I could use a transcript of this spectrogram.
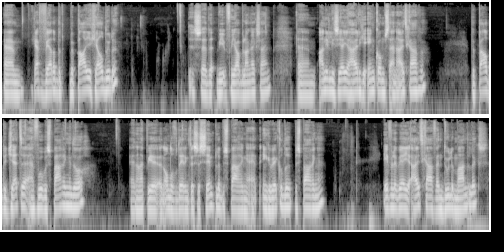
Ehm, ik ga even verder. Be- bepaal je gelddoelen. Dus eh, de, wie voor jou belangrijk zijn. Ehm, analyseer je huidige inkomsten en uitgaven. Bepaal budgetten en voer besparingen door. En dan heb je een onderverdeling tussen simpele besparingen en ingewikkelde besparingen. Evalueer je uitgaven en doelen maandelijks.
